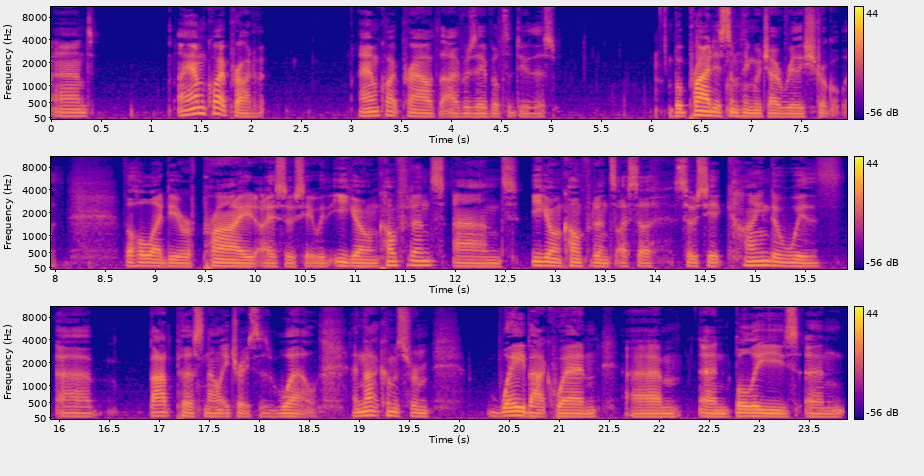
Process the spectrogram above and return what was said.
and I am quite proud of it. I am quite proud that I was able to do this. But pride is something which I really struggle with the whole idea of pride I associate with ego and confidence, and ego and confidence I associate kind of with uh, bad personality traits as well, and that comes from way back when, um, and bullies and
